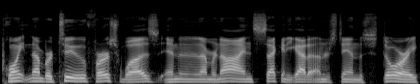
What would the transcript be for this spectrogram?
point number two. First was in the number nine. Second, you got to understand the story.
